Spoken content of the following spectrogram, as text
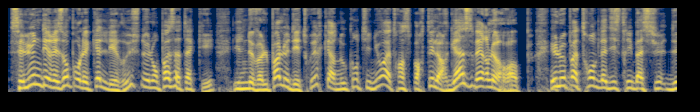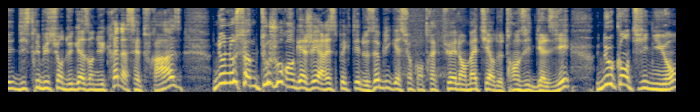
C'est l'une des raisons pour lesquelles les Russes ne l'ont pas attaqué. Ils ne veulent pas le détruire car nous continuons à transporter leur gaz vers l'Europe. Et le patron de la distribution du gaz en Ukraine a cette phrase Nous nous sommes toujours engagés à respecter nos obligations contractuelles en matière de transit gazier. Nous continuons,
